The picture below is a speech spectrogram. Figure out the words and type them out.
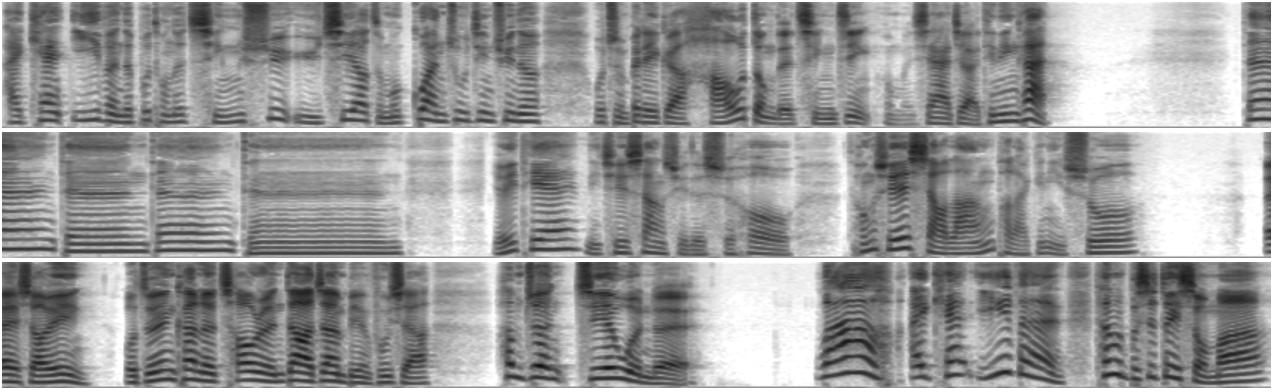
I can't even 的不同的情绪语气要怎么灌注进去呢？我准备了一个好懂的情境，我们现在就来听听看。噔噔噔噔，有一天你去上学的时候，同学小狼跑来跟你说：“哎，小英，我昨天看了《超人大战蝙蝠侠》，他们居然接吻了！哇哦，I can't even，他们不是对手吗？”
